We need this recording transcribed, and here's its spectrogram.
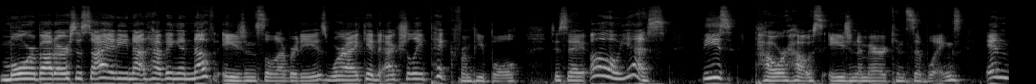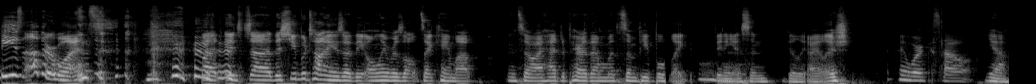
more about our society not having enough Asian celebrities where I could actually pick from people to say, oh, yes, these powerhouse Asian American siblings and these other ones. but it's uh, the Shibutanis are the only results that came up. And so I had to pair them with some people like Finneas and Billie Eilish. It works out. Yeah.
